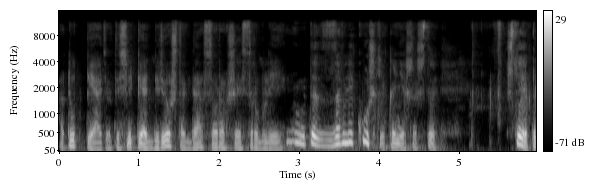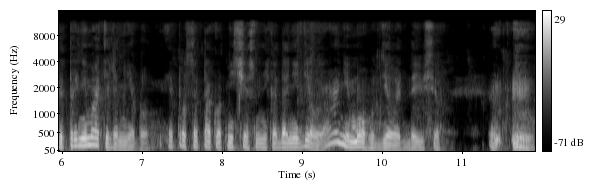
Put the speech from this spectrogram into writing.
А тут 5. Вот если 5 берешь, тогда 46 рублей. Ну, это завлекушки, конечно, что... Что я предпринимателем не был? Я просто так вот нечестно никогда не делаю. А они могут делать, да и все.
